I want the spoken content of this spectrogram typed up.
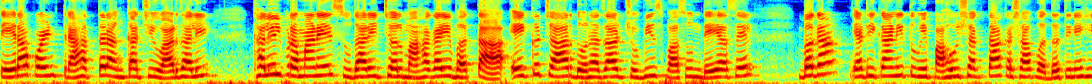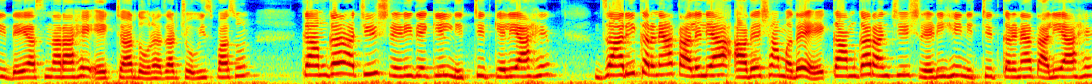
तेरा पॉईंट त्र्याहत्तर अंकाची वाढ झाली. खालीलप्रमाणे सुधारित चल महागाई भत्ता एक चार दोन हजार चोवीसपासून देय असेल. बघा या ठिकाणी तुम्ही पाहू शकता कशा पद्धतीने ही देय असणार आहे एक चार दोन हजार चोवीसपासून कामगाराची श्रेणी देखील निश्चित केली आहे. जारी करण्यात आलेल्या आदेशामध्ये कामगारांची श्रेणीही निश्चित करण्यात आली आहे.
